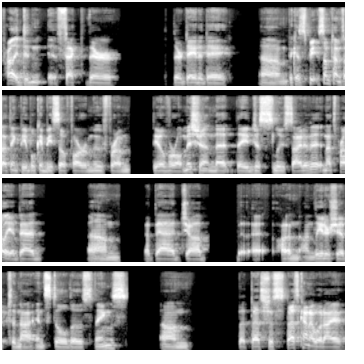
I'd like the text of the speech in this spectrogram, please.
probably didn't affect their their day to day um, because sometimes I think people can be so far removed from the overall mission that they just lose sight of it, and that's probably a bad um, a bad job uh, on, on, leadership to not instill those things. Um, but that's just that's kind of what I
